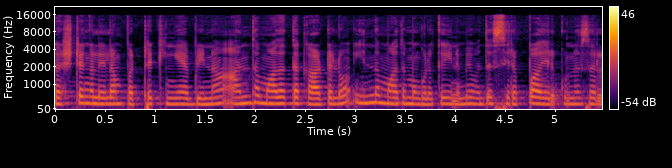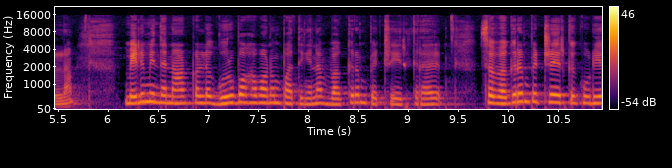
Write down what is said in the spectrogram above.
கஷ்டங்கள் எல்லாம் பட்டிருக்கீங்க அப்படின்னா அந்த மாதத்தை காட்டலும் இந்த மாதம் உங்களுக்கு இனிமேல் வந்து சிறப்பாக இருக்கும்னு சொல்லலாம். மேலும் இந்த நாட்களில் குரு பகவானும் பார்த்தீங்கன்னா வக்ரம் பெற்று இருக்கிறார். ஸோ வக்ரம் பெற்று இருக்கக்கூடிய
